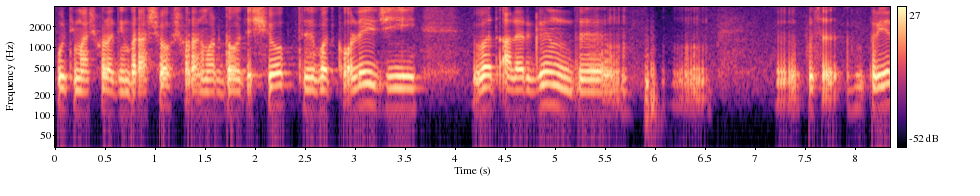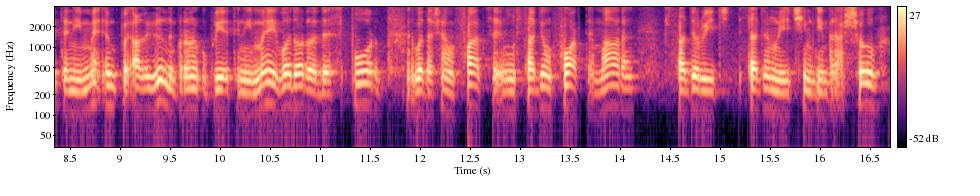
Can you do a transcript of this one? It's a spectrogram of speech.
ultima școală din Brașov, școala numărul 28, văd colegii, văd alergând prietenii mei, alergând împreună cu prietenii mei, văd orele de sport, văd așa în față, un stadion foarte mare, stadionul, stadionul ICIM din Brașov,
